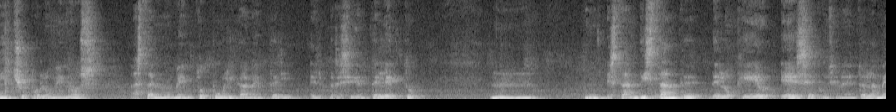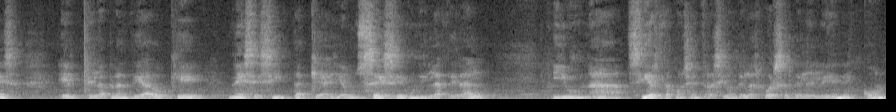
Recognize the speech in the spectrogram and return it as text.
dicho por lo menos hasta el momento públicamente el, presidente electo, mm, están distantes de lo que es el funcionamiento de la mesa. Él, ha planteado que necesita que haya un cese unilateral y una cierta concentración de las fuerzas del ELN con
